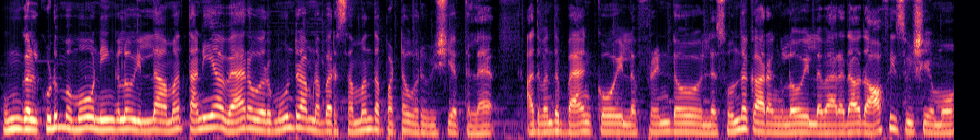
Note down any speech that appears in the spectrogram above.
உங்கள் குடும்பமோ நீங்களோ இல்லாமல் தனியாக வேற ஒரு மூன்றாம் நபர் சம்மந்தப்பட்ட ஒரு விஷயத்தில் அது வந்து பேங்க்கோ இல்லை ஃப்ரெண்டோ இல்லை சொந்தக்காரங்களோ இல்லை வேறு ஏதாவது ஆஃபீஸ் விஷயமோ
